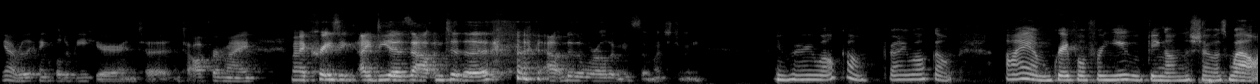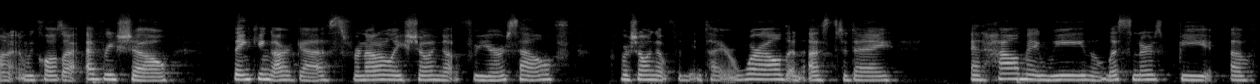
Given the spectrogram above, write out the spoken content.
yeah, really thankful to be here and to, and to offer my, my crazy ideas out into the, out into the world. It means so much to me. You're very welcome. Very welcome. I am grateful for you being on the show as well. And we close out every show thanking our guests for not only showing up for yourself, for showing up for the entire world and us today. And how may we, the listeners, be of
